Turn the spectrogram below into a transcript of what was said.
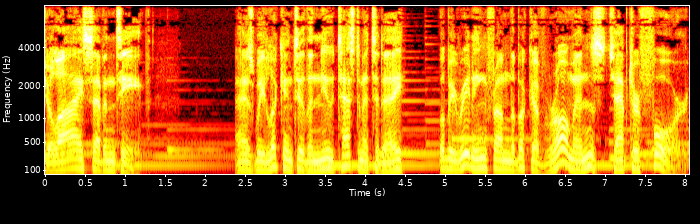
July 17th. As we look into the New Testament today, we'll be reading from the book of Romans, chapter 4,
